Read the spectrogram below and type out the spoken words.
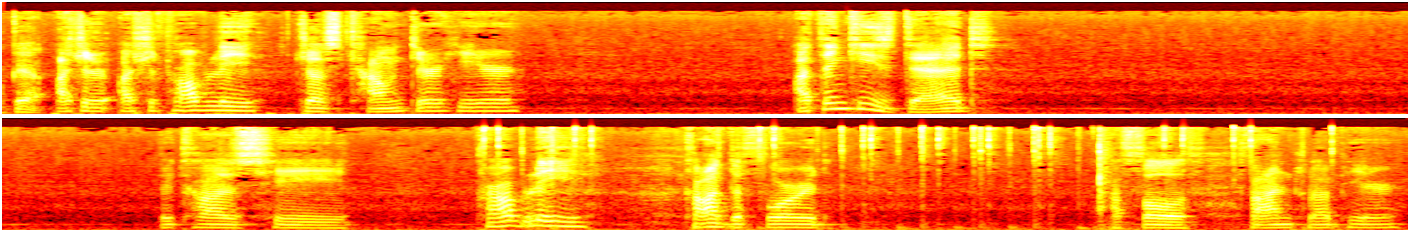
Okay, I should I should probably just counter here. I think he's dead. Because he probably can't afford a full fan club here.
